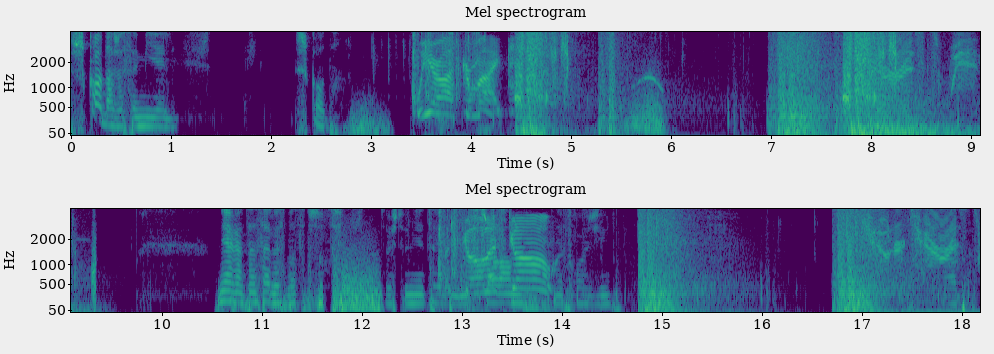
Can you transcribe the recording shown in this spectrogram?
Szkoda, że se mieli. Szkoda. We are Oscar Mike. Nie wiem, ten serwis ma bardzo. Coś tu nie tak tego nie, go, let's go. nie wchodzi. Counter.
